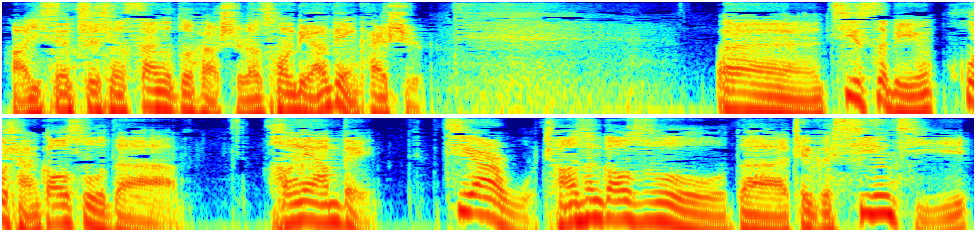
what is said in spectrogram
啊，已经执行三个多小时了。从两点开始，呃，G 四零沪陕高速的衡阳北，G 二五长城高速的这个新集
